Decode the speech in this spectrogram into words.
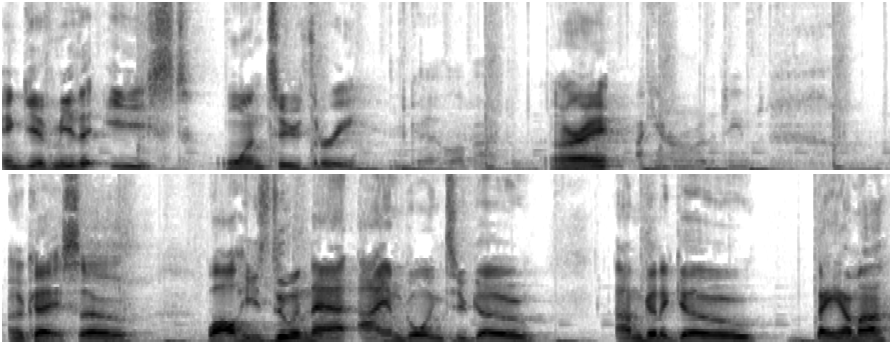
And give me the East, one, two, three. okay, hold up. I have to. All right. I can't remember the teams. Okay. So while he's doing that, I am going to go, I'm going to go Bama.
